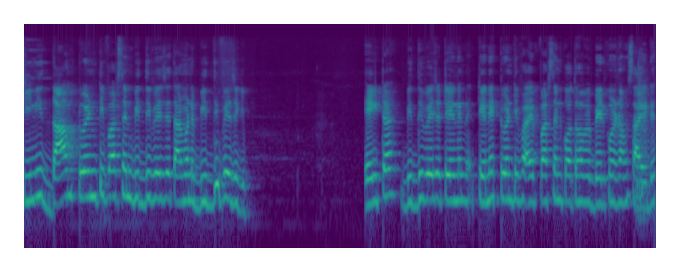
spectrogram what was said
চিনির দাম টোয়েন্টি পার্সেন্ট বৃদ্ধি পেয়েছে, তার মানে বৃদ্ধি পেয়েছে কি? এইটা বৃদ্ধি পেয়েছে টেনের টেনের টোয়েন্টি ফাইভ পার্সেন্ট কত হবে? বের করে নাও সাইডে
